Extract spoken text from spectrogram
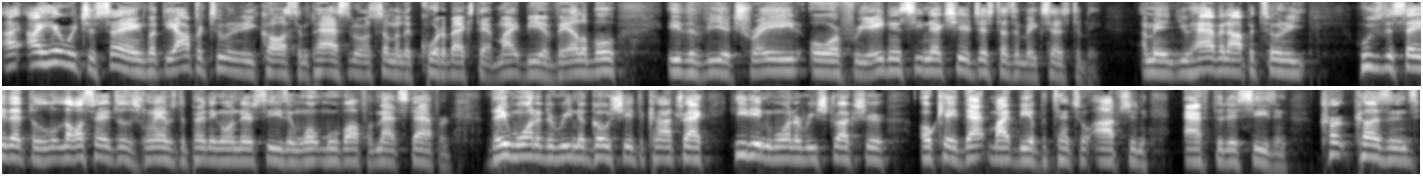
I, I hear what you're saying, but the opportunity cost and passing on some of the quarterbacks that might be available, either via trade or free agency next year, just doesn't make sense to me. I mean, you have an opportunity. Who's to say that the Los Angeles Rams, depending on their season, won't move off of Matt Stafford? They wanted to renegotiate the contract. He didn't want to restructure. Okay, that might be a potential option after this season. Kirk Cousins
